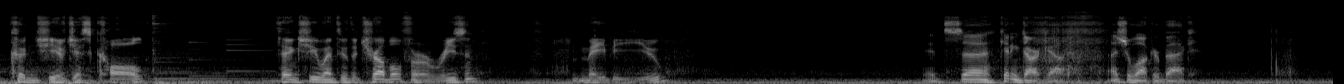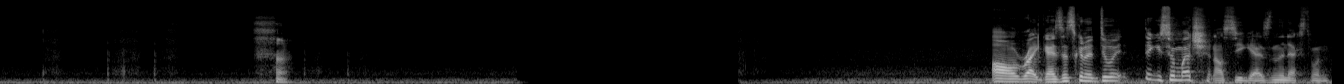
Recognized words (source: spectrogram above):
Couldn't she have just called? Think she went through the trouble for a reason? Maybe you? It's, uh, getting dark out. I should walk her back. Huh. All right, guys, that's going to do it. Thank you so much, and I'll see you guys in the next one.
